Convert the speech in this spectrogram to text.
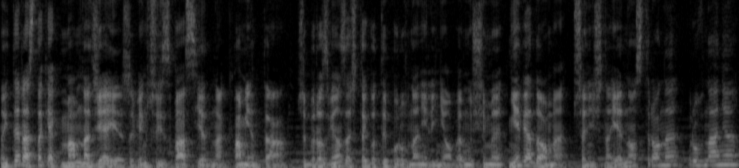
No i teraz, tak jak mam nadzieję, że większość z Was jednak pamięta, żeby rozwiązać tego typu równanie liniowe, musimy niewiadome przenieść na jedną stronę równania,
